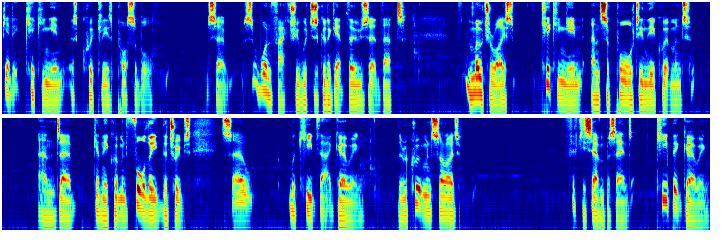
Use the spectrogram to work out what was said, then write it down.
get it kicking in as quickly as possible. So, so one factory which is going to get those uh, that motorized kicking in and supporting the equipment and uh, getting the equipment for the, the troops. So we'll keep that going. The recruitment side, 57%. Keep it going.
